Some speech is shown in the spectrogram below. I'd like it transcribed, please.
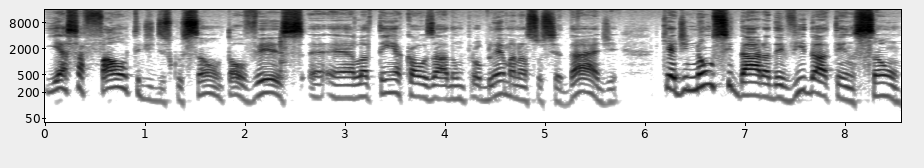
e essa falta de discussão, talvez, é, ela tenha causado um problema na sociedade, que é de não se dar a devida atenção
